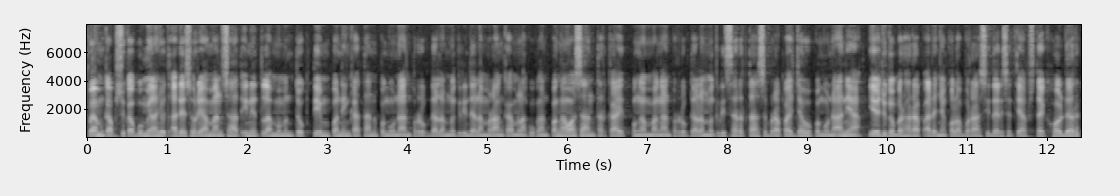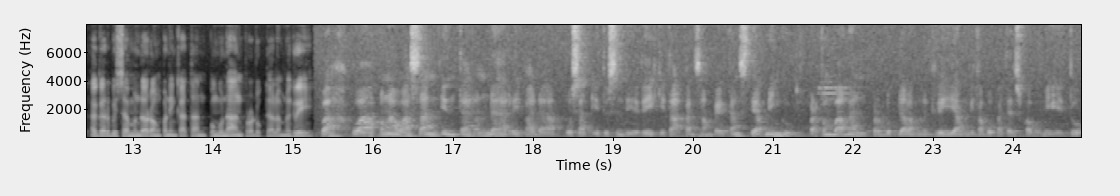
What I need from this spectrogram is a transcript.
Pemkap Sukabumi lanjut Ade Suryaman saat ini telah membentuk tim peningkatan penggunaan produk dalam negeri dalam rangka melakukan pengawasan terkait pengembangan produk dalam negeri serta seberapa jauh penggunaannya. Ia juga berharap adanya kolaborasi dari setiap stakeholder agar bisa mendorong peningkatan penggunaan produk dalam negeri. Bahwa pengawasan intern daripada pusat itu sendiri kita akan sampaikan setiap minggu perkembangan produk dalam negeri yang di Kabupaten Sukabumi itu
